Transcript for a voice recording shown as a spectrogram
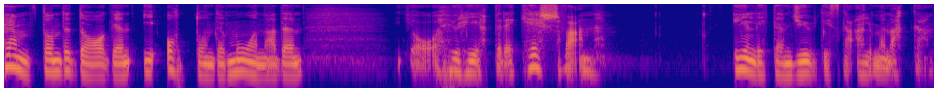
femtonde dagen i åttonde månaden, ja, hur heter det, Keshvan enligt den judiska almanackan.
